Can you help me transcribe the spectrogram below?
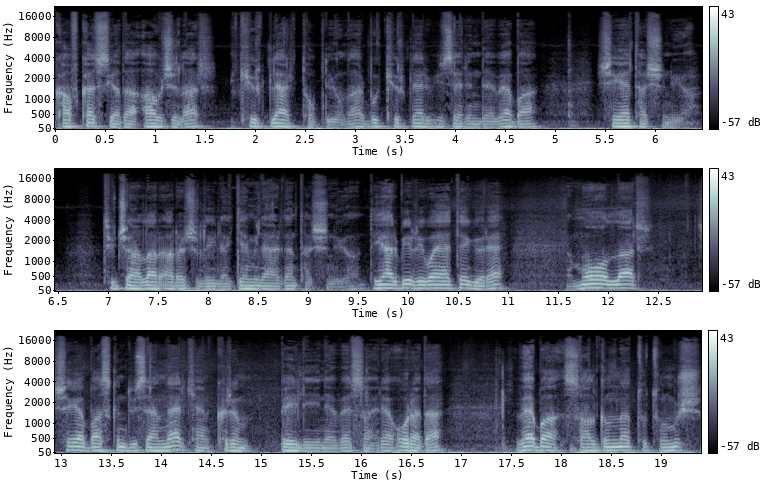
Kafkasya'da avcılar kürkler topluyorlar. Bu kürkler üzerinde veba şeye taşınıyor. Tüccarlar aracılığıyla gemilerden taşınıyor. Diğer bir rivayete göre Moğollar şeye baskın düzenlerken Kırım Beyliğine vesaire orada veba salgınına tutulmuş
